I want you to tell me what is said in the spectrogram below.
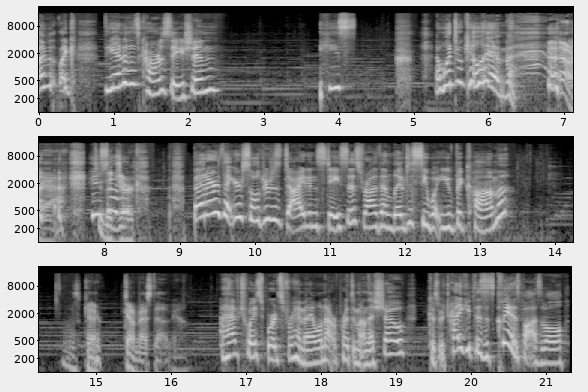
I'm like the end of this conversation. He's. I want to kill him. Oh yeah, He's a jerk. Better that your soldiers died in stasis rather than live to see what you've become. It's kind of kind of messed up. Yeah. I have choice words for him, and I will not report them on this show because we try to keep this as clean as possible.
